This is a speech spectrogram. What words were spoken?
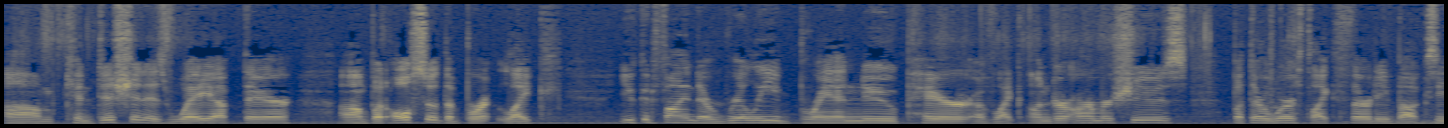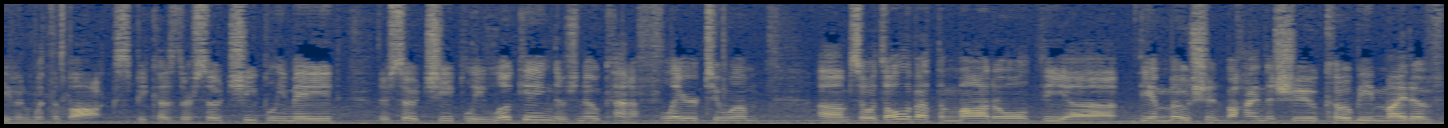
Um, condition is way up there, um, but also the br- like you could find a really brand new pair of like Under Armour shoes, but they're worth like 30 bucks even with the box because they're so cheaply made, they're so cheaply looking, there's no kind of flair to them. Um, so it's all about the model, the uh, the emotion behind the shoe. Kobe might have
